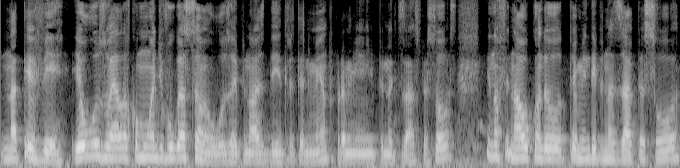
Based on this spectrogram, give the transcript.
na TV. Eu uso ela como uma divulgação, eu uso a hipnose de entretenimento para me hipnotizar as pessoas, e no final, quando eu termino de hipnotizar a pessoa,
